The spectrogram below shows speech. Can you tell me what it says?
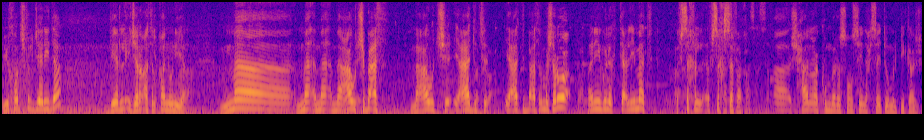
يخرج في الجريدة دير الإجراءات القانونية. ما ما ما, ما عاودش بعث ما عاودش اعاده إعادة بعث المشروع. راني نقول لك التعليمات افسخ افسخ الصفقة. آه، شحال راكم مرسونسين حسيتوا من بيكاج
